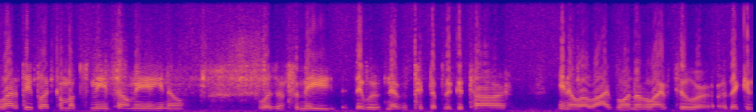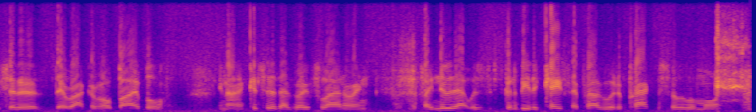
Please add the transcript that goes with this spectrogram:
A lot of people that come up to me and tell me, you know, it wasn't for me, they would have never picked up the guitar, you know, a live one on a live two, Or they consider their rock and roll Bible. You know, I consider that very flattering. If I knew that was going to be the case, I probably would have practiced a little more.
